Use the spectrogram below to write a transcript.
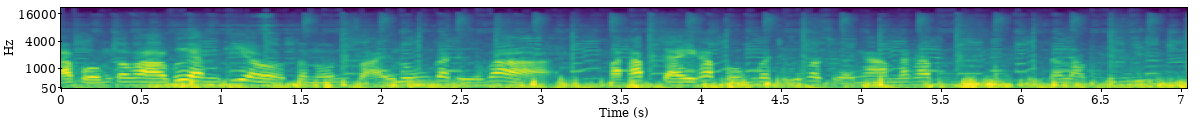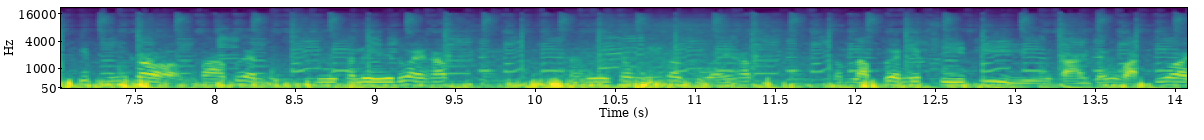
ครับผมก็พาเพื่อนเที่ยวถนนสายลุงก็ถือว่าประทับใจครับผมก็ถือว่าสวยงามนะครับสำหรับคลิปนี้คลิปนี้ก็พาเพื่อนดูทะเลด้วยครับ ทะเลช่วงนี้ก็สวยครับสำหรับเพื่อน FC ที่อยู่ต่างจังหวัดที่ว่า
